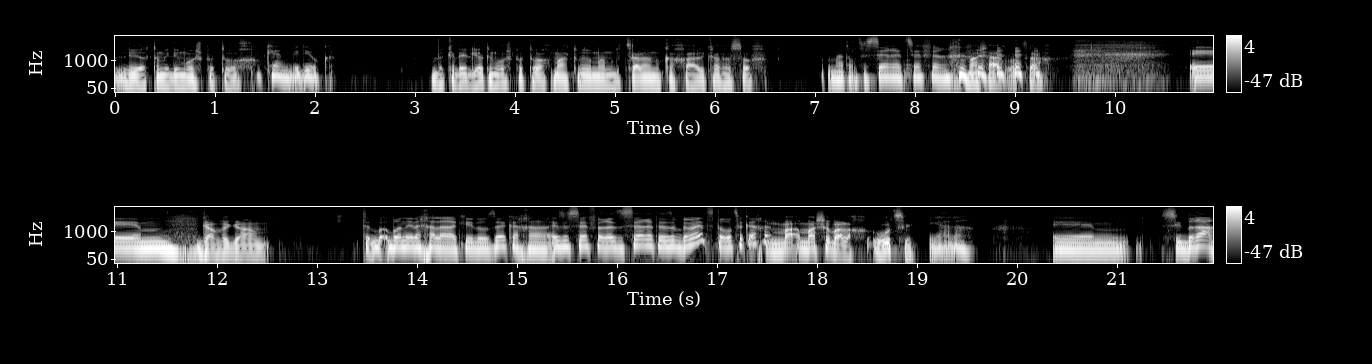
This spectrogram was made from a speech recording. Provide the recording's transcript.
להיות תמיד עם ראש פתוח. כן, בדיוק. וכדי להיות עם ראש פתוח, מה את ממליצה לנו ככה לקראת הסוף? מה אתה רוצה, סרט, ספר? מה שאת רוצה. אמ, גם וגם. בוא נלך על. כאילו זה ככה, איזה ספר, איזה סרט, איזה... באמת, אתה רוצה ככה? מה, מה שבא לך, רוצי. יאללה. אמ, סדרה.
